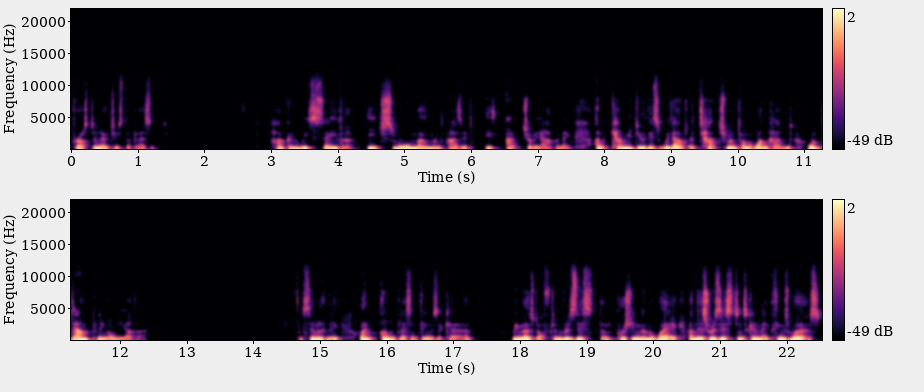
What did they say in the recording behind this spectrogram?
for us to notice the pleasant how can we savor each small moment as it is actually happening? And can we do this without attachment on the one hand or dampening on the other? And similarly, when unpleasant things occur, we most often resist them, pushing them away, and this resistance can make things worse.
